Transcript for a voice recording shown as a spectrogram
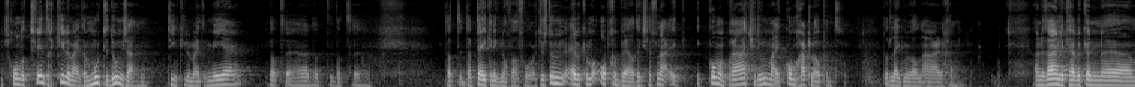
Dus 120 kilometer moet te doen zijn. 10 kilometer meer, dat, uh, dat, dat, uh, dat, dat teken ik nog wel voor. Dus toen heb ik hem opgebeld. Ik zei van, nou, ik, ik kom een praatje doen, maar ik kom hardlopend. Dat leek me wel een aardige. En uiteindelijk heb ik een, uh,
